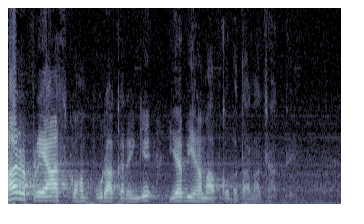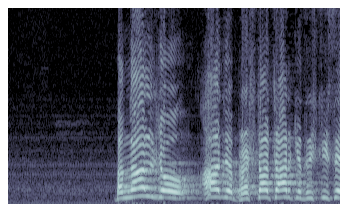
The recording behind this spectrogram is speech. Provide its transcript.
हर प्रयास को हम पूरा करेंगे, यह भी हम आपको बताना चाहते हैं। बंगाल जो आज भ्रष्टाचार की दृष्टि से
